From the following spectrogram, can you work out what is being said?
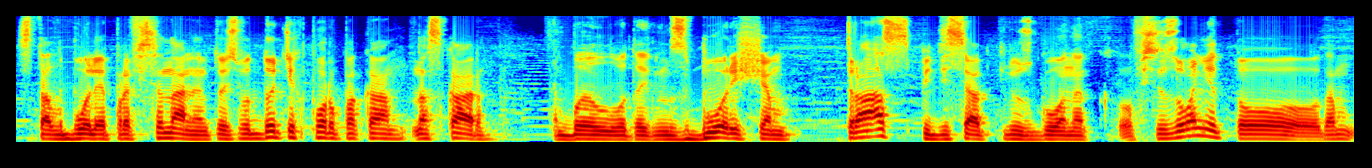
стал более профессиональным. То есть вот до тех пор, пока Наскар был вот этим сборищем трасс, 50 плюс гонок в сезоне, то там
